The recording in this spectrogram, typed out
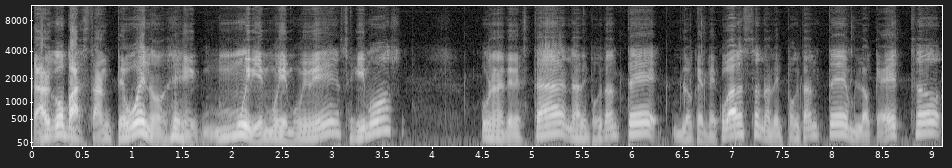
Algo bastante bueno. muy bien, muy bien, muy bien. Seguimos. Una Nether nada importante. Bloques de cuarzo, nada importante. Bloque esto.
